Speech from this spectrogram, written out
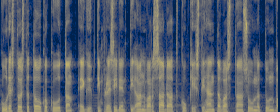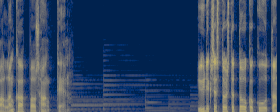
16. toukokuuta Egyptin presidentti Anwar Sadat kukisti häntä vastaan suunnatun vallankaappaushankkeen. 19. toukokuuta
